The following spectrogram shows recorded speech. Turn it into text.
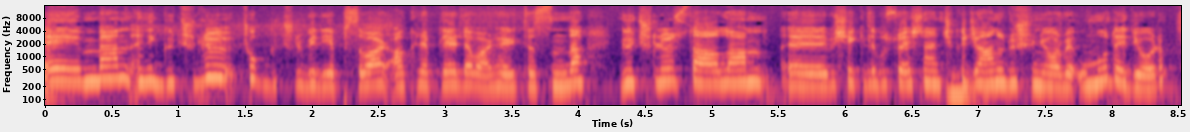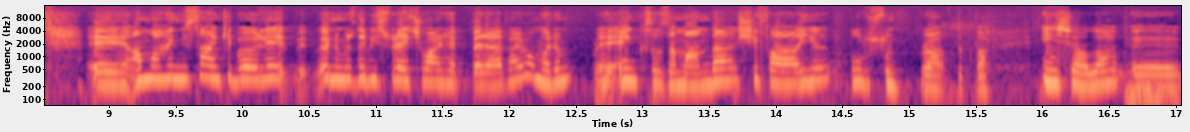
Ee, ben hani güçlü çok güçlü bir yapısı var. Akrepleri de var haritasında. Güçlü, sağlam e, bir şekilde bu süreçten çıkacağını düşünüyor ve umut ediyorum. E, ama hani sanki böyle önümüzde bir süreç var hep beraber. Umarım e, en kısa zamanda şifayı bulsun rahatlıkla. İnşallah e,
